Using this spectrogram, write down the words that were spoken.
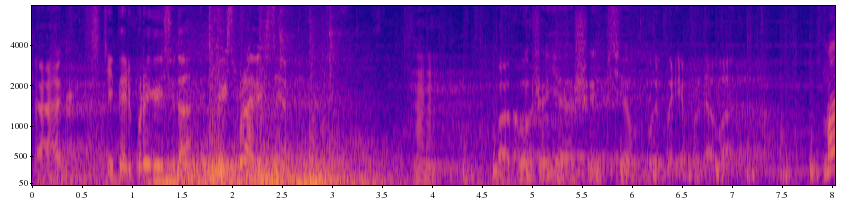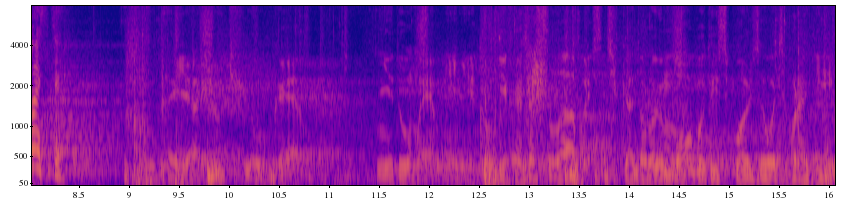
Так, теперь прыгай сюда. Ты справишься. Хм, похоже, я ошибся в выборе подавана. Мастер! Да я шучу, Кэл. Не думай о мнении других, это слабость, которую могут использовать враги.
